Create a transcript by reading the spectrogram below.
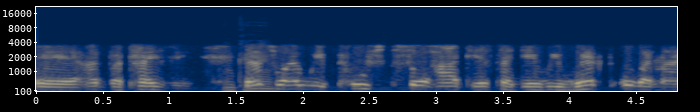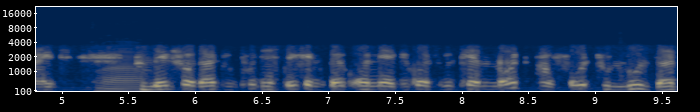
uh, advertising. Okay. That's why we pushed so hard yesterday. We worked overnight wow. to make sure that we put the station back on air because we cannot afford to lose that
